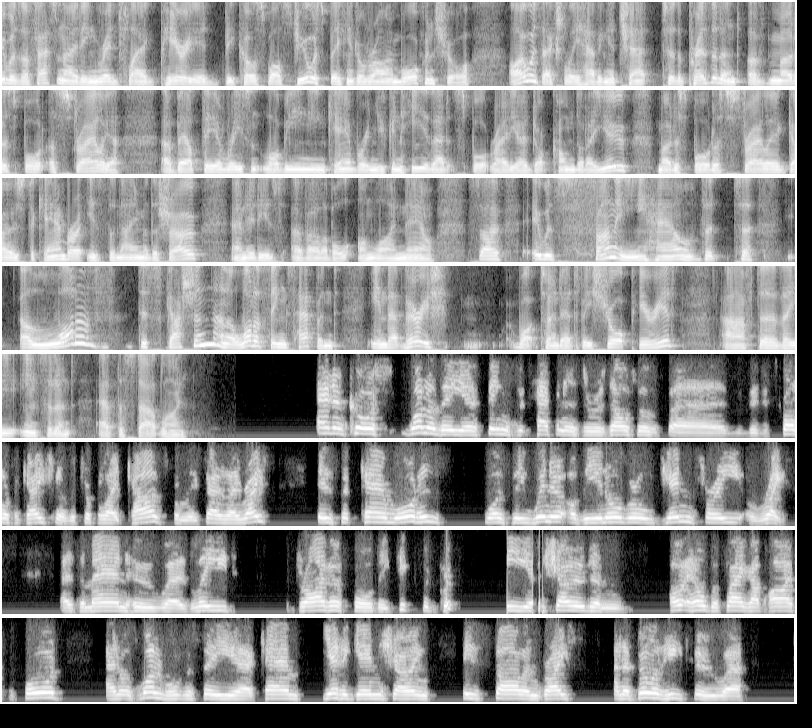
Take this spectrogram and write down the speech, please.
It was a fascinating red flag period because whilst you were speaking to Ryan Walkinshaw, I was actually having a chat to the president of Motorsport Australia about their recent lobbying in Canberra, and you can hear that at sportradio.com.au. Motorsport Australia Goes to Canberra is the name of the show, and it is available online now. So it was funny how that uh, a lot of discussion and a lot of things happened in that very what turned out to be short period after the incident at the start line. And of course, one of the uh, things that's happened as a result of uh, the disqualification of the Triple Eight cars from the Saturday race is that Cam Waters was the winner of the inaugural Gen 3 race. as the man who was lead driver for the Tickford group. He uh, showed and held the flag up high for Ford, and it was wonderful to see uh, Cam yet again showing his style and grace and ability to uh,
